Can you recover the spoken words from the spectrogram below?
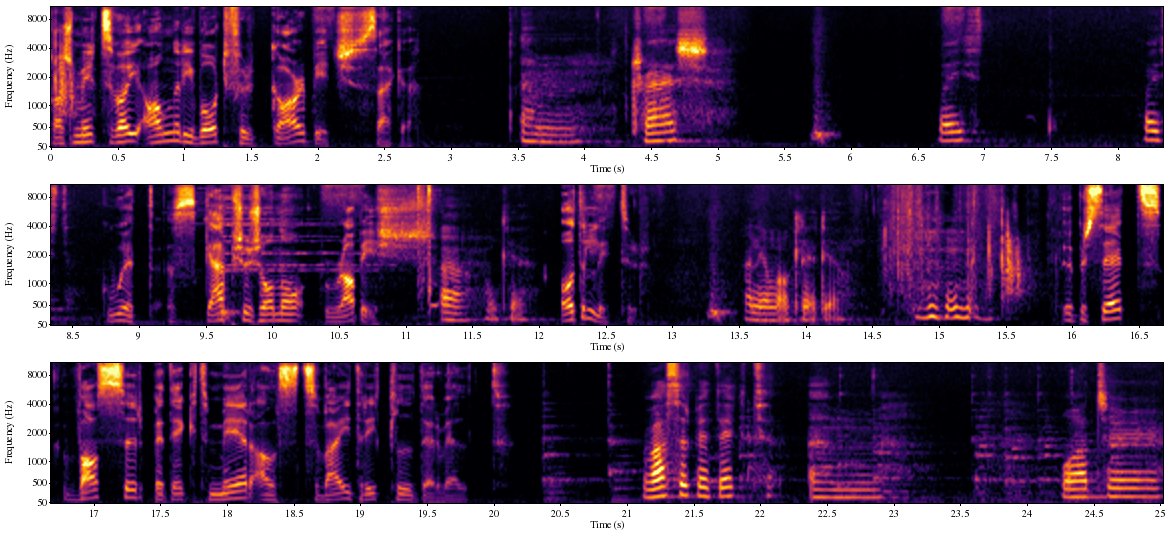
Kannst du mir zwei andere Worte für «garbage» sagen? Ähm, Trash. Waste. Waste. Gut, es gäbe schon noch «rubbish» Ah, okay. oder «litter». Habe ich auch mal gelernt, ja. Übersetzt, Wasser bedeckt mehr als zwei Drittel der Welt. Wasser bedeckt. Ähm, water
